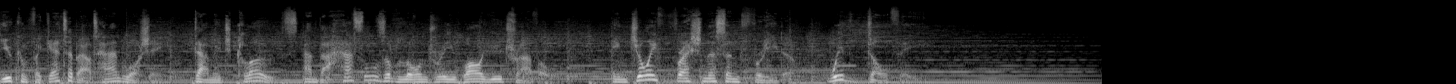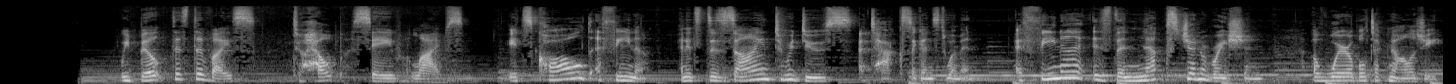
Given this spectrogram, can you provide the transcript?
you can forget about hand washing, damaged clothes, and the hassles of laundry while you travel. Enjoy freshness and freedom with Dolfi. We built this device to help save lives. It's called Athena, and it's designed to reduce attacks against women. Athena is the next generation of wearable technology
